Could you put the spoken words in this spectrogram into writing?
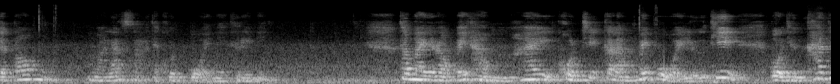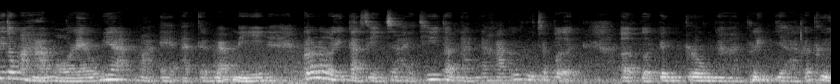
จะต้องมารักษาแต่คนป่วยในคลินิก ทำไมเราไม่ทำให้คนที่กำลังไม่ป่วยหรือที่ป่วยถึงขั้นที่ต้องมาหาหมอแล้วเนี่ยมาแออัดกันแบบนี้ ก็เลยตัดสินใจที่ตอนนั้นนะคะก็คือจะเปิดเเปิดเป็นโรงงานผลิตยาก็คือ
